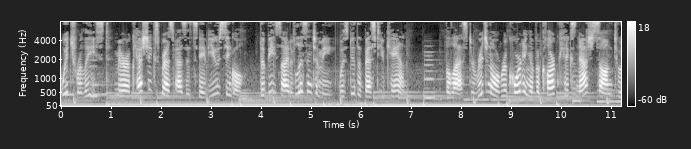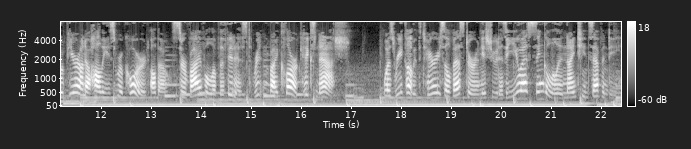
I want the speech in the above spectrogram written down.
which released Marrakesh Express as its debut single. The B-side of Listen to Me was Do the Best You Can. The last original recording of a Clarke Hicks Nash song to appear on a Hollies record, although Survival of the Fittest, written by Clarke Hicks Nash, was recut with Terry Sylvester and issued as a U.S. single in 1970.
